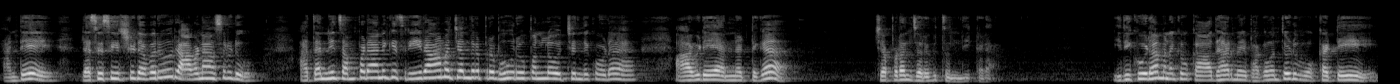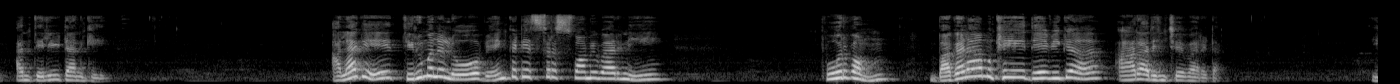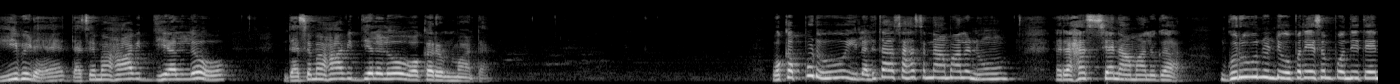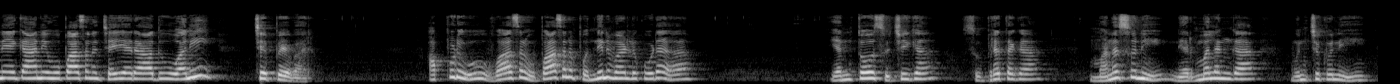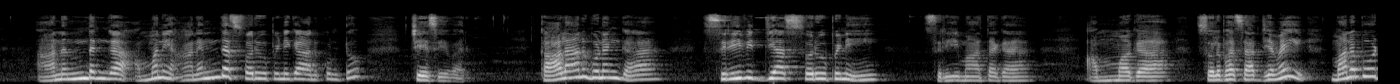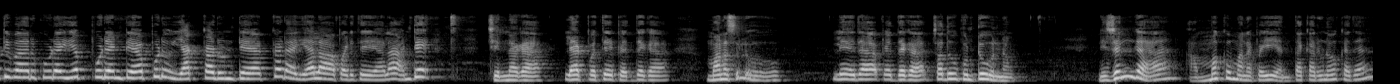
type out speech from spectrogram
అంటే దశశీర్షుడు ఎవరు రావణాసురుడు. అతన్ని చంపడానికి శ్రీరామచంద్ర ప్రభు రూపంలో వచ్చింది కూడా ఆవిడే అన్నట్టుగా చెప్పడం జరుగుతుంది ఇక్కడ. ఇది కూడా మనకు ఒక ఆధారమే. భగవంతుడు ఒకటే అని తెలియటానికి. అలాగే తిరుమలలో వెంకటేశ్వర స్వామి వారిని పూర్వం బగళాముఖి దేవిగా ఆరాధించేవారట. ఈవిడ దశ మహావిద్యాలలో దశ మహావిద్యలలో ఒకరున్నమాట. ఒకప్పుడు ఈ లలితా సహస్రనామాలను రహస్య నామాలుగా గురువు నుండి ఉపదేశం పొందితేనే కానీ ఉపాసన చేయరాదు అని చెప్పేవారు. అప్పుడు ఉపాసన ఉపాసన పొందిన వాళ్ళు కూడా ఎంతో శుచిగా శుభ్రతగా మనసుని నిర్మలంగా ఉంచుకుని ఆనందంగా అమ్మని ఆనంద స్వరూపిణిగా అనుకుంటూ చేసేవారు. కాలానుగుణంగా శ్రీ విద్యా స్వరూపిణి శ్రీమాతగా అమ్మగా సులభ సాధ్యమై మనబోటి వారు కూడా ఎప్పుడంటే అప్పుడు ఎక్కడుంటే అక్కడ ఎలా పడితే ఎలా అంటే చిన్నగా లేకపోతే పెద్దగా మనసులో లేదా పెద్దగా చదువుకుంటూ ఉన్నాం. నిజంగా అమ్మకు మనపై ఎంత కరుణో కదా?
